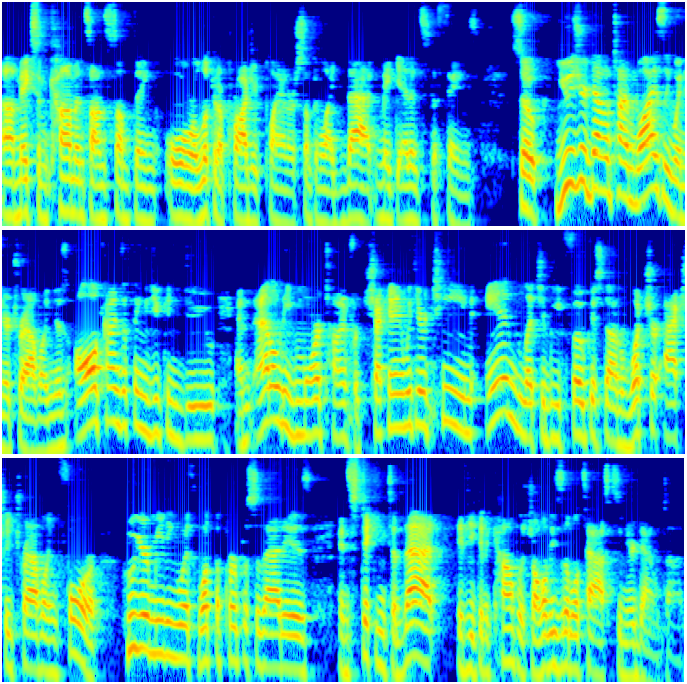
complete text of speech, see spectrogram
uh, make some comments on something or look at a project plan or something like that, make edits to things. So use your downtime wisely when you're traveling. There's all kinds of things you can do, and that'll leave more time for checking in with your team and let you be focused on what you're actually traveling for, who you're meeting with, what the purpose of that is, and sticking to that if you can accomplish all these little tasks in your downtime.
